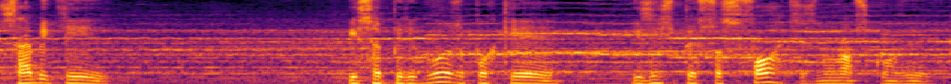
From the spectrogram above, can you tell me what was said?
Sabe que isso é perigoso porque existem pessoas fortes no nosso convívio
